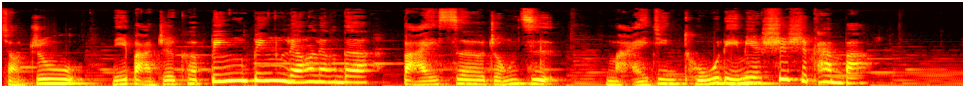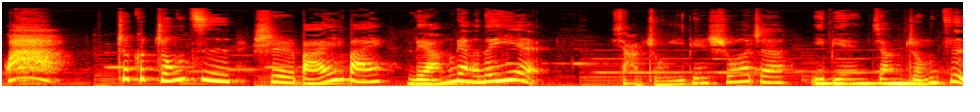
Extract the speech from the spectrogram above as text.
小猪，你把这颗冰冰凉凉的白色种子埋进土里面试试看吧。哇，这颗种子是白白凉凉的耶！小猪一边说着，一边将种子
